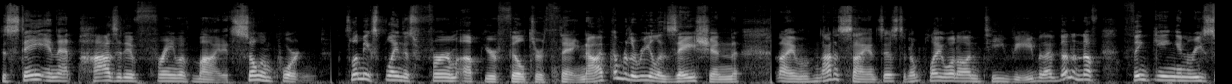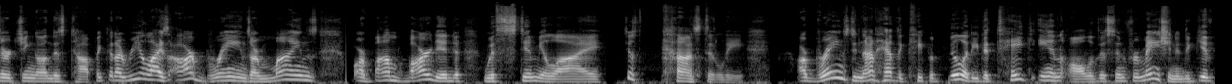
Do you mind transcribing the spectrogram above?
to stay in that positive frame of mind. It's so important. So let me explain this firm up your filter thing. Now, I've come to the realization that I'm not a scientist, I don't play one on TV, but I've done enough thinking and researching on this topic that I realize our brains, our minds are bombarded with stimuli just constantly. Our brains do not have the capability to take in all of this information and to give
